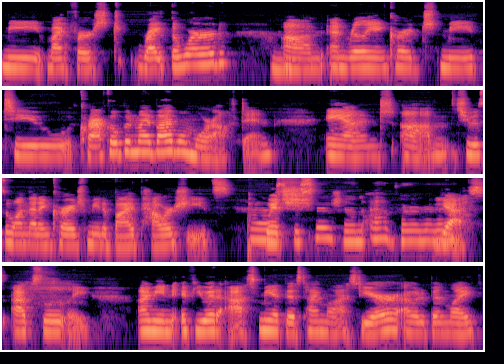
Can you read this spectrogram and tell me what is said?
me my first write the word Mhm. um, and really encouraged me to crack open my Bible more often. And um, she was the one that encouraged me to buy PowerSheets. Best which- decision ever. Yes, absolutely. I mean, if you had asked me at this time last year, I would have been like,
